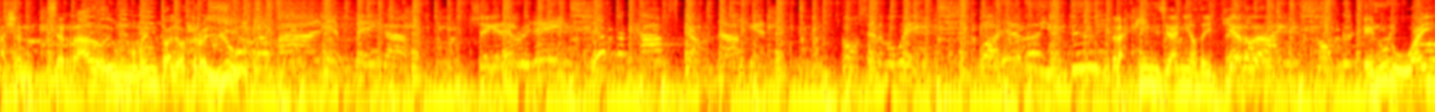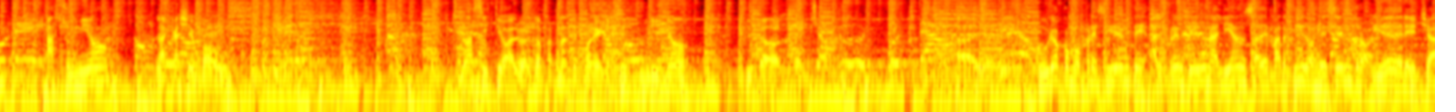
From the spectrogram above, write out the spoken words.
hayan cerrado de un momento al otro el Louvre. Tras 15 años de izquierda, en Uruguay asumió la calle Pou. No asistió Alberto Fernández, pone. Y no. Juró como presidente al frente de una alianza de partidos de centro y de derecha.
